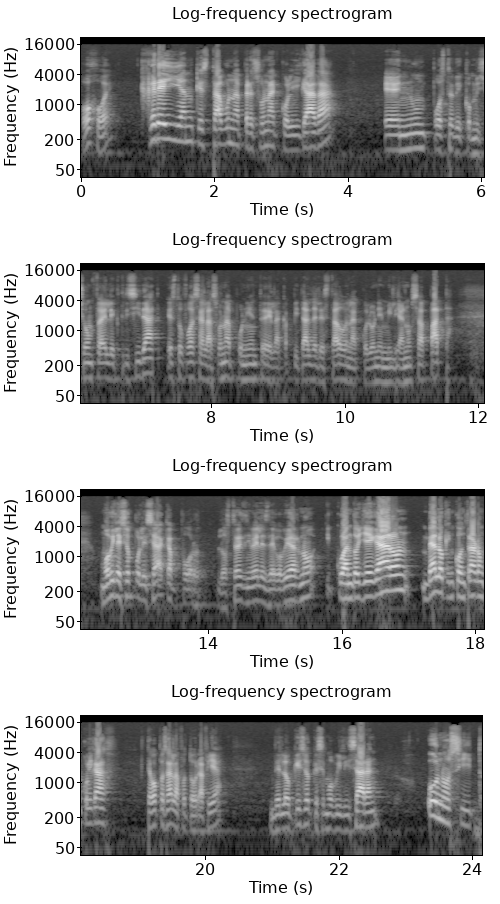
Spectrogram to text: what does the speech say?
ojo, eh, creían que estaba una persona colgada en un poste de Comisión Federal de Electricidad. Esto fue hacia la zona poniente de la capital del estado, en la colonia Emiliano Zapata movilización policíaca por los tres niveles de gobierno y cuando llegaron, vea lo que encontraron colgado. Te voy a pasar la fotografía de lo que hizo que se movilizaran un osito.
